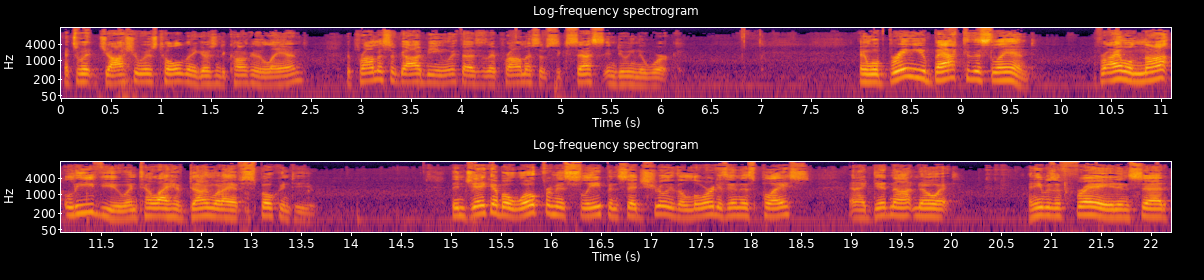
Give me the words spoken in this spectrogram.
That's what Joshua is told when he goes into conquer the land. The promise of God being with us is a promise of success in doing the work. And will bring you back to this land, for I will not leave you until I have done what I have spoken to you. Then Jacob awoke from his sleep and said, Surely the Lord is in this place, and I did not know it. And he was afraid and said,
